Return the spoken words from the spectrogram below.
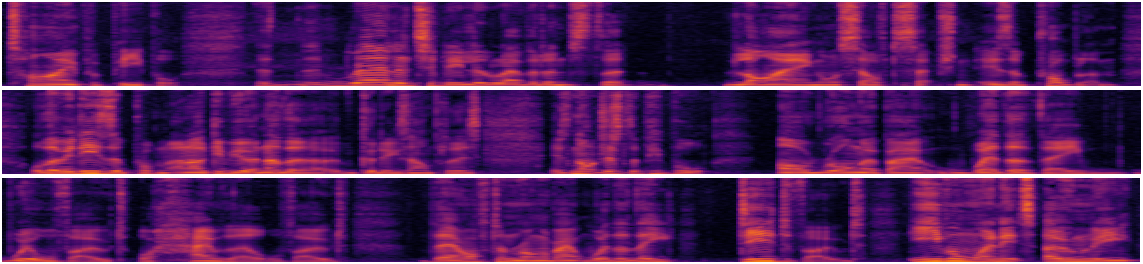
type of people. There's relatively little evidence that lying or self deception is a problem, although it is a problem. And I'll give you another good example of this. It's not just that people are wrong about whether they will vote or how they'll vote, they're often wrong about whether they did vote, even when it's only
